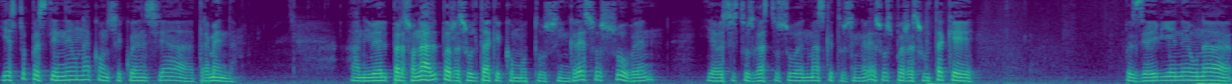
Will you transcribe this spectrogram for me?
y esto pues tiene una consecuencia tremenda. A nivel personal, pues resulta que como tus ingresos suben y a veces tus gastos suben más que tus ingresos, pues resulta que pues de ahí viene una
